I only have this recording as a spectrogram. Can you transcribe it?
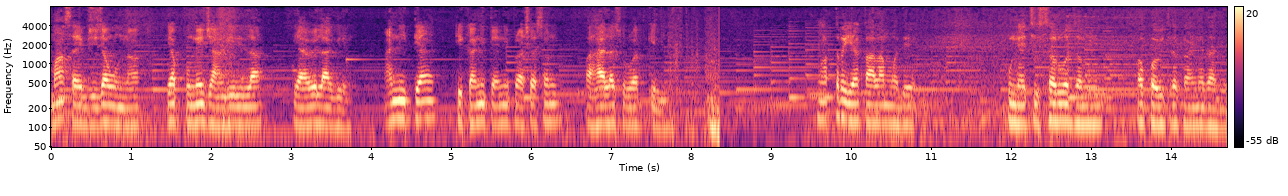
मासाहेब जिजाऊंना या पुणे जहांगीरीला यावे लागले आणि त्या ठिकाणी त्यांनी प्रशासन पाहायला सुरुवात केली. मात्र या काळामध्ये पुण्याची सर्व जमीन अपवित्र करण्यात आली.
